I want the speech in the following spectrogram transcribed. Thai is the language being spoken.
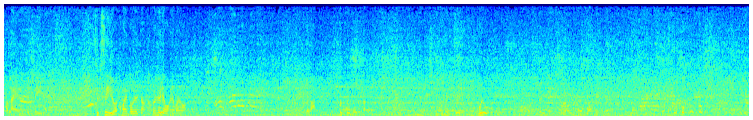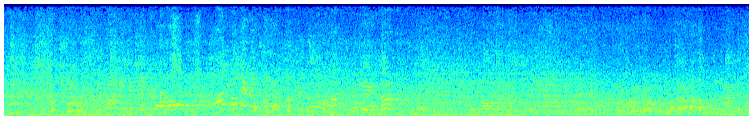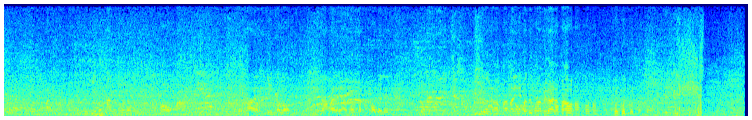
เท่าไหร่นะสิบสี่สิบสี่เหรอทำไมตัวเล็กจังเฮ้ยเฮ้ยอย่าวางอย่าวางเดี๋ยวปะอุ้ย มื่อกี้มันนั่งอยู่แล้วมันก็ออกมา ถ้าเองตลอดดักอะไรอะแบบถ้าเข้าไปเล่นเนี่ยนะครับข้างในนี้บันทึกภาพไม่ได้ขอนะคโทรับษครับขอโทษครับ กดกดกดกด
